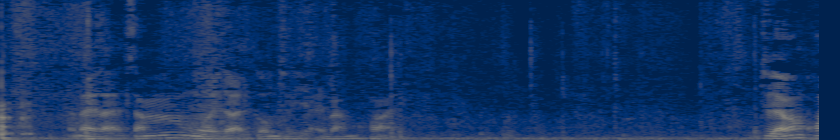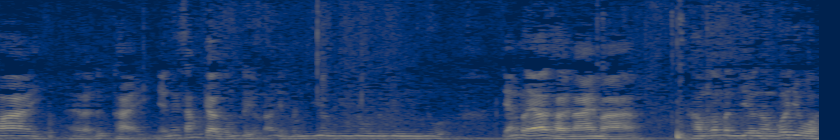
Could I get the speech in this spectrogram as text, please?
Cái này là sắm người đời của ông sư giải bán khoai. Sư đạo ông khoai hay là đức thầy, những cái sấm cơ cũng đều nói về minh dương, như vua, minh dương, như vua. Chẳng lẽ thời nay mà không có minh dương, không có vua,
